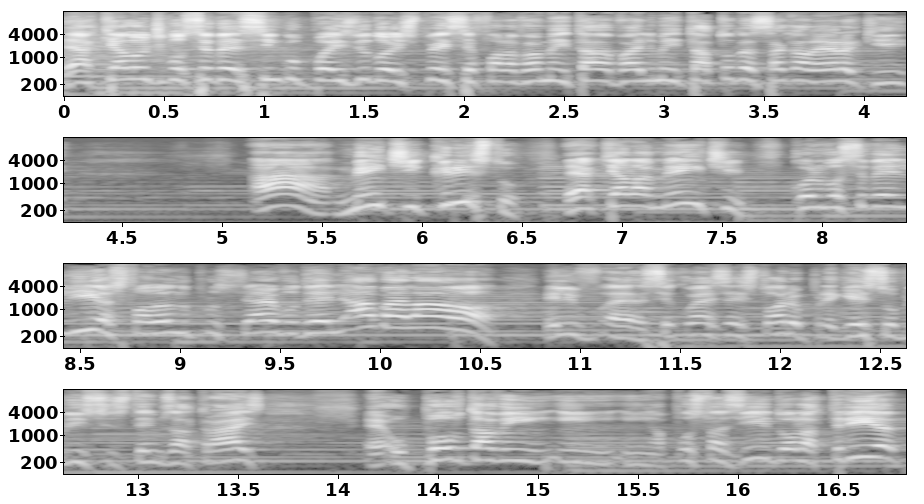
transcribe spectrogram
é aquela onde você vê cinco pães e dois peixes, você fala, vai aumentar, vai alimentar toda essa galera aqui. Ah, mente de Cristo é aquela mente quando você vê Elias falando para o servo dele, ah, vai lá, ó. Ele, é, você conhece a história? Eu preguei sobre isso esses tempos atrás. É, o povo estava em, em, em apostasia, idolatria.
